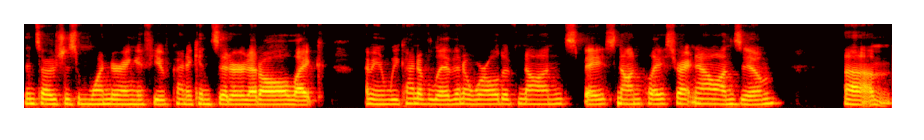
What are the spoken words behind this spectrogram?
And so i was just wondering if you've kind of considered at all like i mean we kind of live in a world of non-space non-place right now on zoom. Um,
